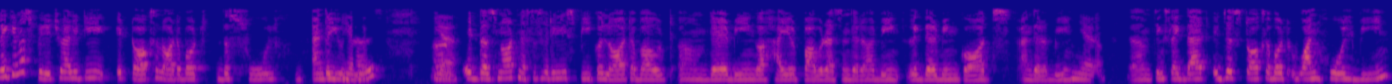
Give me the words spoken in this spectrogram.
like you know spirituality it talks a lot about the soul and the universe uh, Yeah. it does not necessarily speak a lot about um, there being a higher power, as in there are being like there being gods and there are being Yeah. um, things like that. It just talks about one whole being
